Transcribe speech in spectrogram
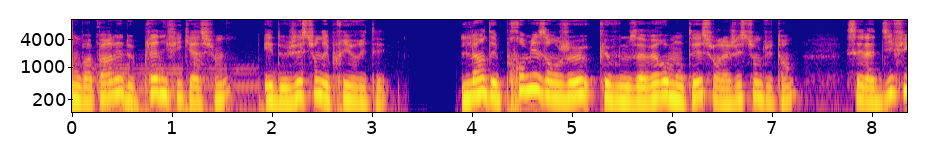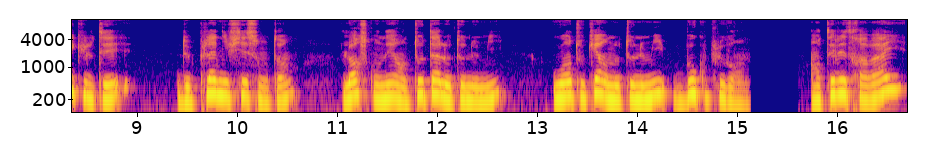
on va parler de planification et de gestion des priorités. L'un des premiers enjeux que vous nous avez remonté sur la gestion du temps, c'est la difficulté de planifier son temps lorsqu'on est en totale autonomie ou en tout cas en autonomie beaucoup plus grande. En télétravail,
